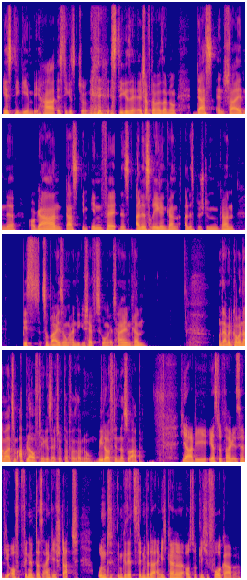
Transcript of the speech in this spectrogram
ist die GmbH, ist die, ist die Gesellschafterversammlung das entscheidende Organ, das im Innenverhältnis alles regeln kann, alles bestimmen kann, bis zur Weisung an die Geschäftsführung erteilen kann. Und damit kommen wir dann mal zum Ablauf der Gesellschafterversammlung. Wie läuft denn das so ab? Ja, die erste Frage ist ja, wie oft findet das eigentlich statt? Und im Gesetz finden wir da eigentlich keine ausdrückliche Vorgabe.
